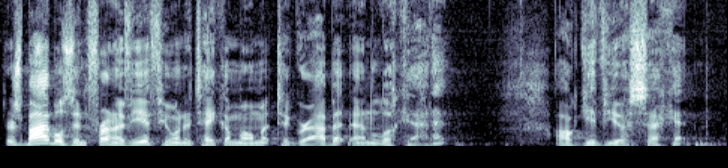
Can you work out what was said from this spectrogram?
There's Bibles in front of you if you want to take a moment to grab it and look at it. I'll give you a second.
